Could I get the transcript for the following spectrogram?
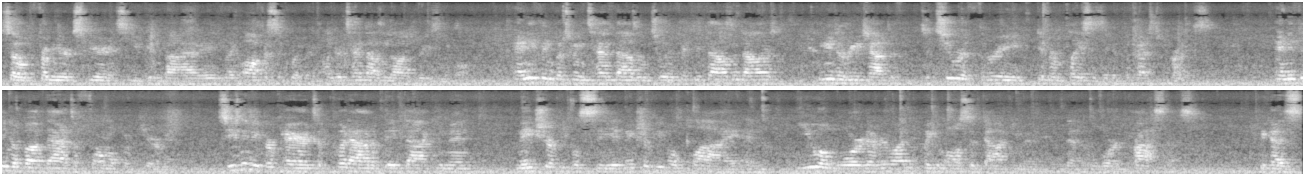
So from your experience, you can buy like office equipment under ten thousand dollars reasonable. Anything between ten thousand and two hundred fifty thousand dollars, you need to reach out to, to two or three different places to get the best price. Anything above that is a formal procurement. So you need to be prepared to put out a bid document, make sure people see it, make sure people apply, and you award everyone, but you also document that award process. Because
